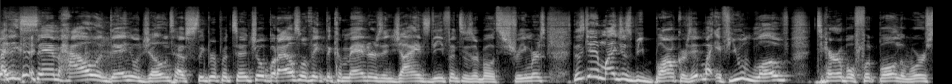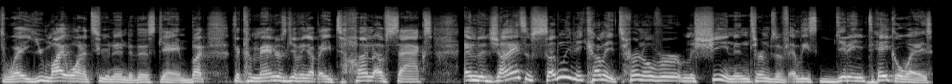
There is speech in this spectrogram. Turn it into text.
I think Sam Howell and Daniel Jones have sleeper potential, but I also think the Commanders and Giants defenses are both streamers. This game might just be bonkers. It might if you love terrible football in the worst way, you might want to tune into this game. But the Commanders giving up a ton of sacks, and the Giants have suddenly become a turnover machine in terms of at least getting takeaways.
